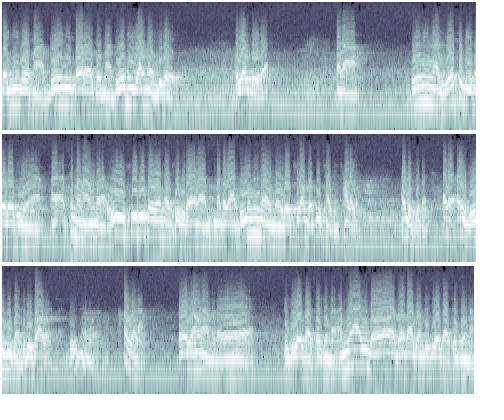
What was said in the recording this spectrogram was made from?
ပိန်ကြီးလေးမှဒွေနီးပေါ်တဲ့အချိန်မှာဒွေနီးရောက်တဲ့လူတွေတရုတ်တွေတဲ့အဲ့ဒါဒွေနီးများရေးဖြစ်ပြီးဆိုလို့ရှိရင်အဲအဖြစ်မခံဘူးတဲ့ဦးရှိပြီးဆိုရင်လည်းဖြစ်ပြီးတော့အဲ့ဒါမတရားဒွေနီးနဲ့လည်းလို့ခြေတော့တော့ပြစ်ချခြင်းချလိုက်တယ်အဲ့လိုဖြစ်တယ်အဲ့တော့အဲ့ဒီဒွေနီးကဘယ်လိုသွားဝဲဘယ်မှာဝဲဟုတ်ကလားဘယ်ရောင်းရမလဲ ဒီကြီးဥစ္စာဆုံးရှုံးတာအများကြီးတော့ဒေါသကြောင့်ဒီကြီးဥစ္စာဆုံးရှုံးတာ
